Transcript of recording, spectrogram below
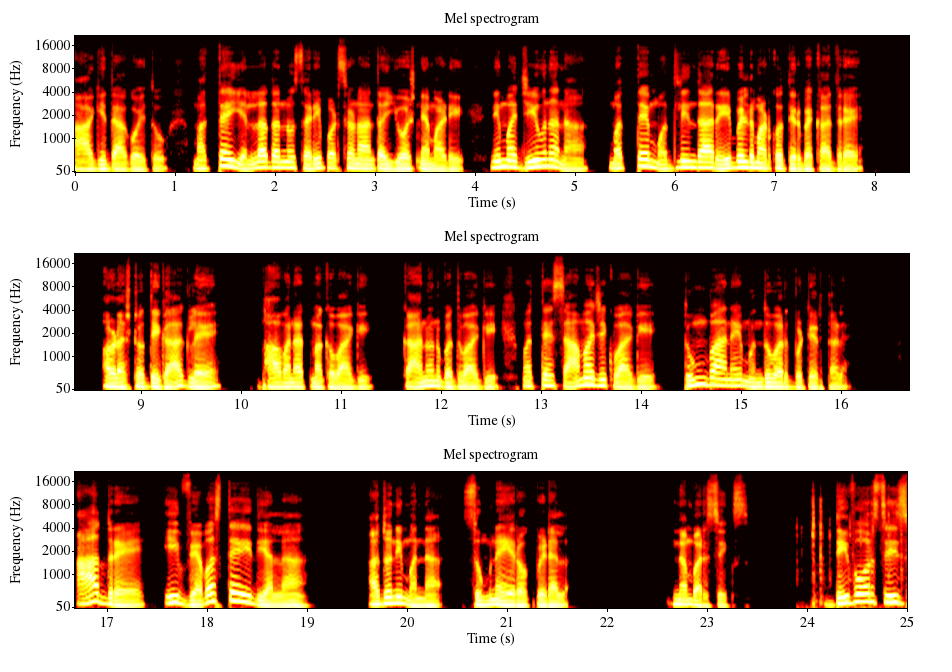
ಆಗಿದ್ದಾಗೋಯ್ತು. ಮತ್ತೆ ಎಲ್ಲದನ್ನು ಸರಿಪಡಿಸೋಣ ಅಂತ ಯೋಚನೆ ಮಾಡಿ, ನಿಮ್ಮ ಜೀವನನ ಮತ್ತೆ ಮೊದಲಿಂದ ರೀಬಿಲ್ಡ್ ಮಾಡ್ಕೋತಿರ್ಬೇಕಾದ್ರೆ, ಅವಳಷ್ಟೊತ್ತಿಗಾಗಲೇ ಭಾವನಾತ್ಮಕವಾಗಿ, ಕಾನೂನುಬದ್ಧವಾಗಿ, ಮತ್ತೆ ಸಾಮಾಜಿಕವಾಗಿ ತುಂಬಾನೇ ಮುಂದುವರೆದ್ಬಿಟ್ಟಿರ್ತಾಳೆ. ಆದ್ರೆ ಈ ವ್ಯವಸ್ಥೆ ಇದೆಯಲ್ಲ, ಅದು ನಿಮ್ಮನ್ನ ಸುಮ್ಮನೆ ಇರೋಕ್ ಬಿಡಲ್ಲ. Number six divorce is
